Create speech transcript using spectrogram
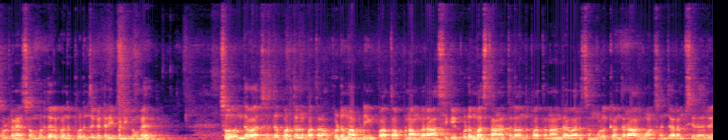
சொல்கிறேன் ஸோ முடிஞ்சளவுக்கு கொஞ்சம் புரிஞ்சுக்க ட்ரை பண்ணிக்கோங்க. ஸோ இந்த வருஷத்தை பொறுத்தவரை பார்த்தோம்னா குடும்பம் அப்படின்னு பார்த்தோம் அப்படின்னா உங்கள் ராசிக்கு குடும்பஸ்தானத்தில் வந்து பார்த்தோம்னா இந்த வருஷம் முழுக்க வந்து ராகுவான் சஞ்சாரம் செய்கிறாரு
